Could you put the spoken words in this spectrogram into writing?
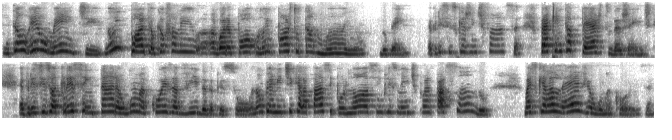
Então, realmente, não importa, é o que eu falei agora há pouco, não importa o tamanho do bem. É preciso que a gente faça. Para quem está perto da gente, é preciso acrescentar alguma coisa à vida da pessoa. Não permitir que ela passe por nós simplesmente passando, mas que ela leve alguma coisa.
